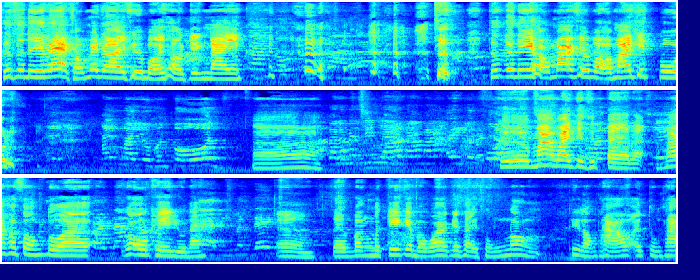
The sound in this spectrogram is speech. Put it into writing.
ทฤษฎีแรกของแม่ดอยคือบอกให้ถอดเกงในทฤทฤษฎีของมาคือบอกเอาไม้ชิดปูน ให้มาอยู่บนปูน อ่าตอมาไอ้บนปูนคือมาวัยเจ็ดสิบแปดอะมาเขาทรงตัวก็โอเคอยู่นะเออ แต่บางเมื่อกี้แกบอกว่าแกใส่ถุงน่องที่รองเท้าไอ้ถุงเท้า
